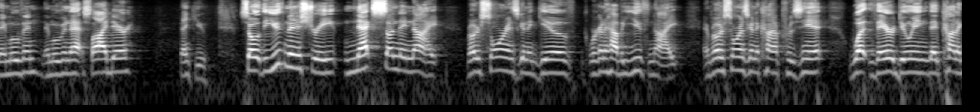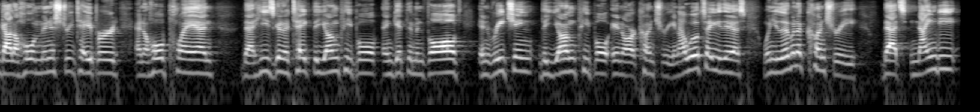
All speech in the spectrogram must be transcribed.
They moving? They moving that slide there? Thank you. So the youth ministry next Sunday night, Brother Soren is going to give. We're going to have a youth night, and Brother Soren is going to kind of present what they're doing. They've kind of got a whole ministry tapered and a whole plan that he's going to take the young people and get them involved in reaching the young people in our country. And I will tell you this, when you live in a country that's 90,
